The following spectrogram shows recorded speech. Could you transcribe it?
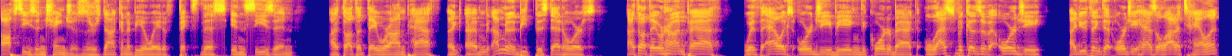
off-season changes. There's not going to be a way to fix this in season. I thought that they were on path. I, am I'm, I'm going to beat this dead horse. I thought they were on path with alex orji being the quarterback less because of orji. I do think that orji has a lot of talent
